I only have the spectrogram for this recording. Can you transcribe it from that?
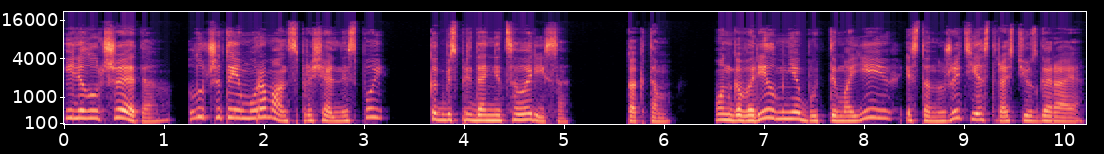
Или лучше это, лучше ты ему романс прощальный спой, как беспреданница Лариса. Как там? Он говорил мне, будь ты моею, и стану жить я страстью сгорая.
